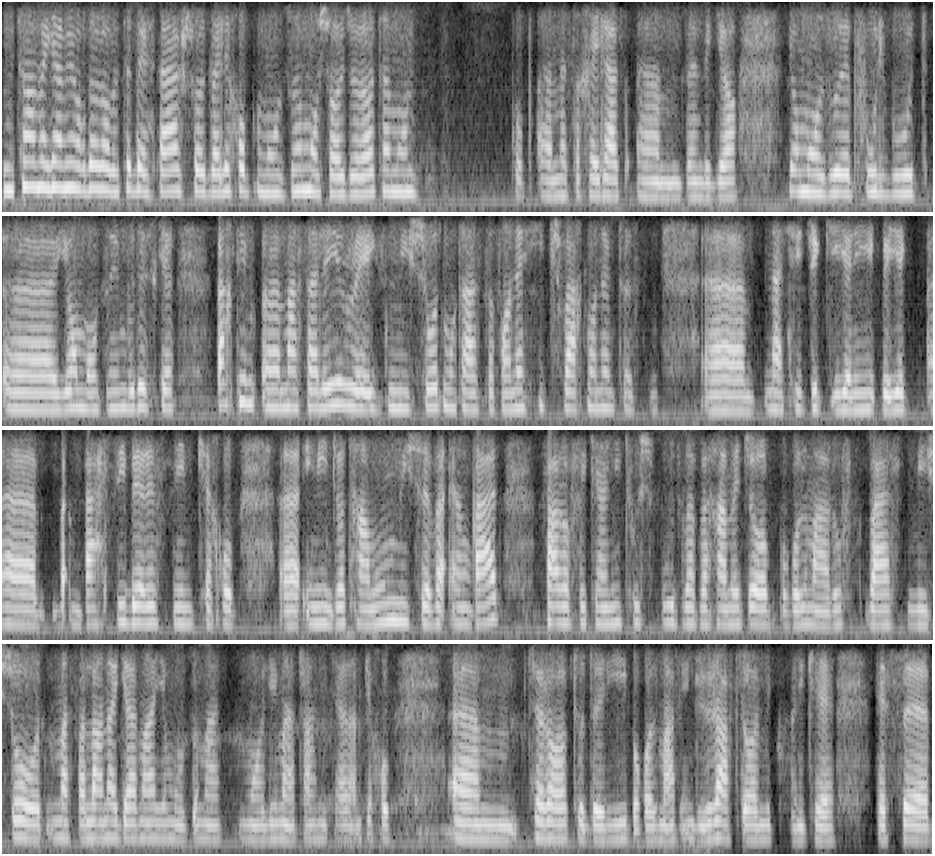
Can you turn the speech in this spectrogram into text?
می‌تونم بگم یه رابطه بهتر شد ولی خب موضوع مشاجراتمون خب مثل خیلی از زندگی ها یا موضوع پول بود یا موضوع این بودش که وقتی مسئله ریز می‌شد متاسفانه هیچ وقت ما نمی‌تونستیم نتیجه یعنی به یک بحثی برسیم که خب این اینجا تموم میشه و انقدر فرافکنی توش بود و به همه جا به قول معروف بسط می‌شد. مثلا اگر من یه موضوع مالی مطرح می‌کردم که خب چرا تو داری به قول معروف اینجوری رفتار می‌کنی که حس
